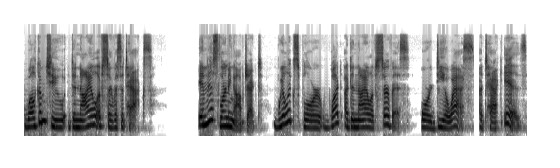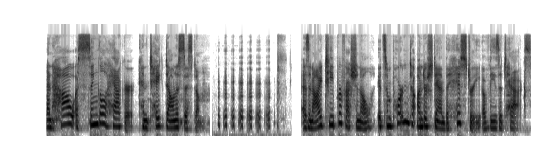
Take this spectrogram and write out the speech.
Welcome to Denial of Service Attacks. In this learning object, we'll explore what a denial of service, or DOS, attack is and how a single hacker can take down a system. As an IT professional, it's important to understand the history of these attacks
